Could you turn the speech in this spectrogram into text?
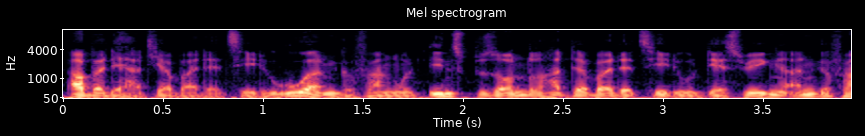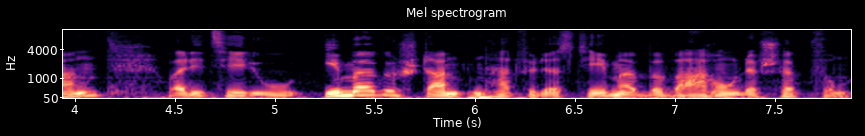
aber der hat ja bei der CDU angefangen und insbesondere hat er bei der CDU deswegen angefangen, weil die CDU immer gestanden hat für das Thema Bewahrung der Schöpfung.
